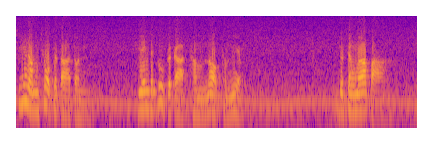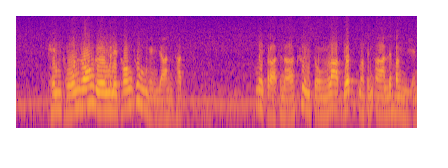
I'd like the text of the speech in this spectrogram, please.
ชี้นำโชคชะตาตน เพียงเป็นผู้ประกาศทำนอกทำเนียบ ดุจดังม้าป่าเพ่นโถนร้องเริงมาในท้องทุ่งแห่งยานทัด ไม่ปรารถนาขึ้นทรงลาบยศมาเป็นอานและบังเหียน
